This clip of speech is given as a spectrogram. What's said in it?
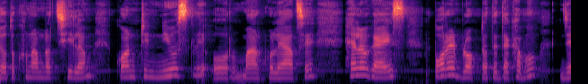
যতক্ষণ আমরা ছিলাম কন্টিনিউসলি ওর মার কোলে আছে। হ্যালো গাইস পরের ব্লগটাতে দেখাবো যে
